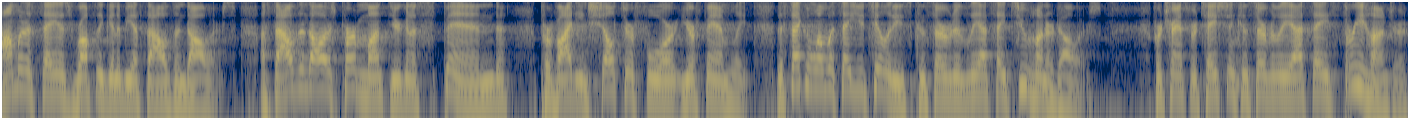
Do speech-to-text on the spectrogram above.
I'm going to say is roughly going to be $1,000. $1,000 per month you're going to spend providing shelter for your family. The second one would say utilities. Conservatively, I'd say $200. For transportation, conservatively, I'd say 300.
